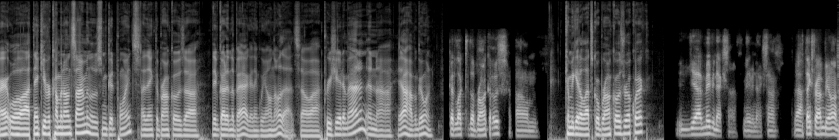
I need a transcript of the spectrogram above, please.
All right. Well, uh, thank you for coming on, Simon. Those are some good points. I think the Broncos, uh, they've got it in the bag. I think we all know that. So uh, appreciate it, man. And uh, yeah, have a good one. Good luck to the Broncos. Um Can we get a Let's Go Broncos real quick? yeah, maybe next time. Maybe next time. Yeah, thanks for having me on.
